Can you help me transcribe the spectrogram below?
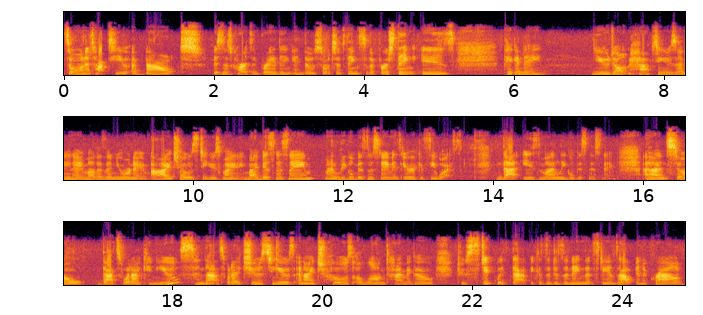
So I want to talk to you about business cards and branding and those sorts of things. So the first thing is pick a name. You don't have to use any name other than your name. I chose to use my name. My business name, my legal business name is Ericka C. Wise. That is my legal business name. And so that's what I can use and that's what I choose to use. And I chose a long time ago to stick with that because it is a name that stands out in a crowd.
